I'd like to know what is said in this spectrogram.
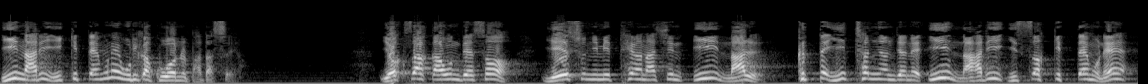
이 날이 있기 때문에 우리가 구원을 받았어요. 역사 가운데서 예수님이 태어나신 이 날, 그때 2000년 전에 이 날이 있었기 때문에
